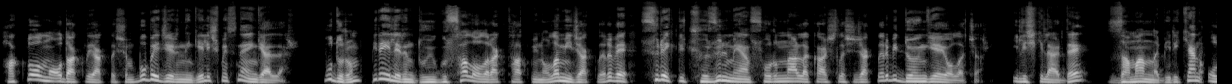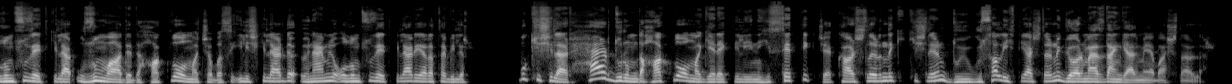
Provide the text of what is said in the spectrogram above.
Haklı olma odaklı yaklaşım bu becerinin gelişmesini engeller. Bu durum bireylerin duygusal olarak tatmin olamayacakları ve sürekli çözülmeyen sorunlarla karşılaşacakları bir döngüye yol açar. İlişkilerde zamanla biriken olumsuz etkiler uzun vadede haklı olma çabası ilişkilerde önemli olumsuz etkiler yaratabilir. Bu kişiler her durumda haklı olma gerekliliğini hissettikçe karşılarındaki kişilerin duygusal ihtiyaçlarını görmezden gelmeye başlarlar.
